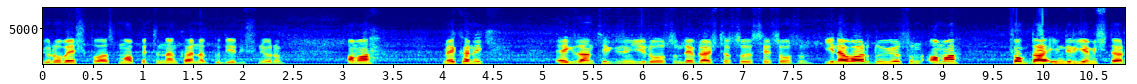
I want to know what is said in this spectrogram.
Euro 5 Plus muhabbetinden kaynaklı diye düşünüyorum. Ama mekanik egzantrik zinciri olsun, debriyaj tası sesi olsun. Yine var duyuyorsun ama çok daha indirgemişler.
